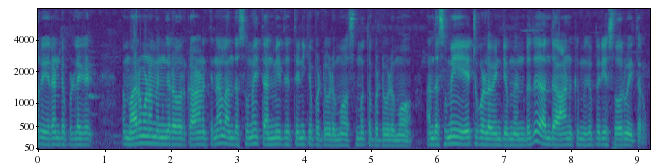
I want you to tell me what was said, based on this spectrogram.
ஒரு இரண்டு பிள்ளைகள் மறுமணம் என்கிற ஒரு காரணத்தினால் அந்த சுமை தன் மீது திணிக்கப்பட்டு விடுமோ சுமத்தப்பட்டு விடுமோ அந்த சுமையை ஏற்றுக்கொள்ள வேண்டும் என்பது அந்த ஆணுக்கு மிகப்பெரிய சோர்வை தரும்.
